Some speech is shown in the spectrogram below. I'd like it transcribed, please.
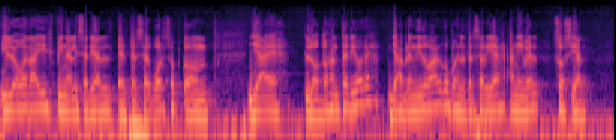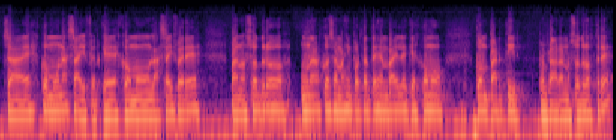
Y luego de ahí finalizaría el, tercer workshop con ya es los dos anteriores, ya has aprendido algo, pues el tercero ya es a nivel social. O sea, es como una cipher, que es como la cipher es para nosotros una de las cosas más importantes en baile, que es como compartir. Por ejemplo, ahora nosotros tres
